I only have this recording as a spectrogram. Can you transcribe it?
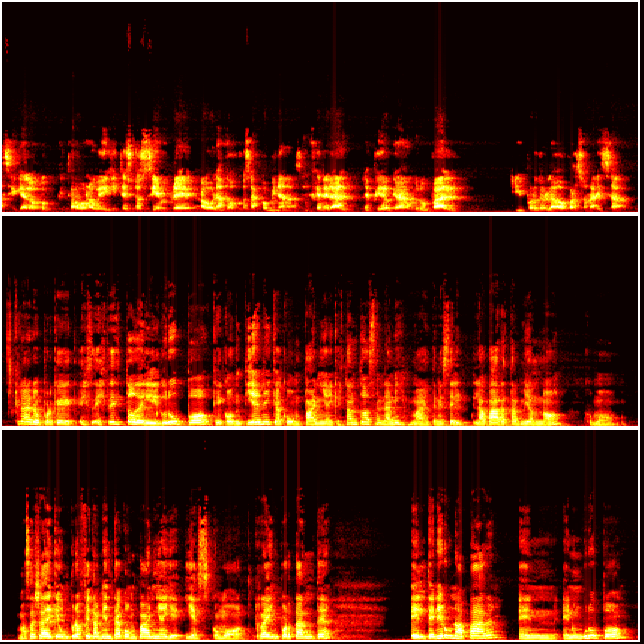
Así que algo que está bueno que dijiste, yo siempre hago las dos cosas combinadas. En general, les pido que hagan grupal y por otro lado personalizado. Claro, porque es, esto del grupo que contiene y que acompaña y que están todas en la misma y tenés el, la par también, ¿no? Como más allá de que un profe también te acompaña y, es como re importante, el tener una par en, en, un grupo,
